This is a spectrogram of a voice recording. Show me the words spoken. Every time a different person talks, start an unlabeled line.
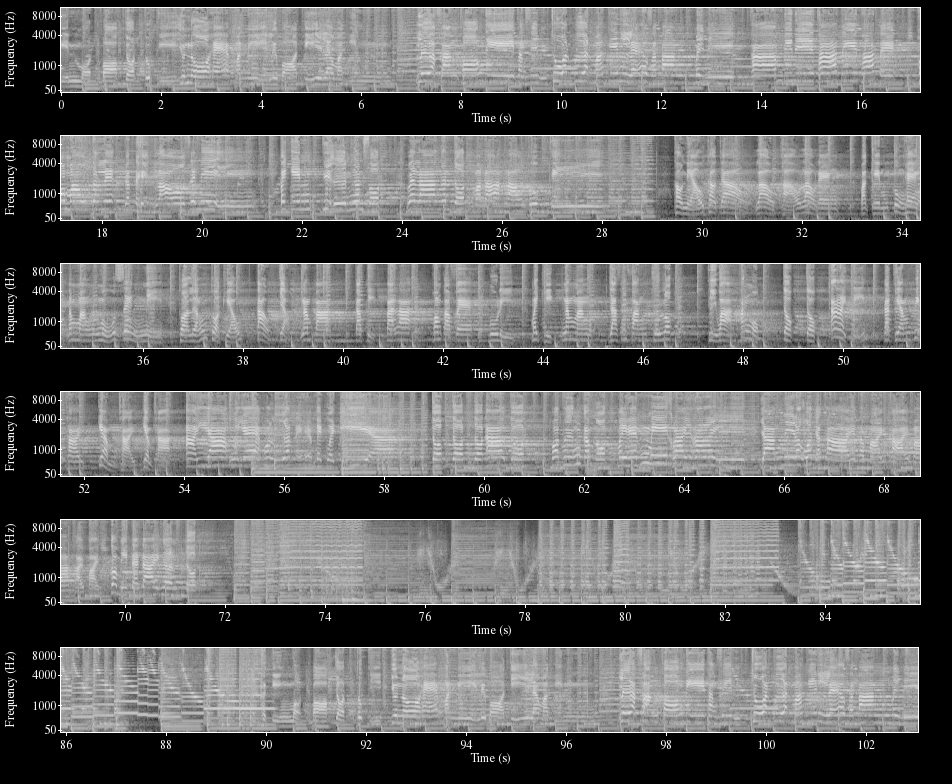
กินหมดบอกจดทุกทียูโนแฮปมันนี่หรือบอดจีแล้วมากิน เลือกสั่งของดีทั้งสิ้นชวนเพื่อนมากินแล้วสตังค์ไม่มี ถามดีๆท้าตีท้าเตะพอเมา ที่อื่นเงินสด เวลาเงินจดมาร้านเราทุกทีข้าวเหนียวข้าวเจ้าเหล้าขาวเหล้าแดงปลาเค็มกุ้งแห้งน้ำมังหมูเส้นหมี่ถั่วเหลืองถั่วเขียว เต้าเจี้ยวน้ำปลากะปิปลาล่าพร้อมกาแฟบุหรี่ ไม่ขีกน้ำมังยาสีฟังชูรกที่ว่าทั้งหมดจกจกอ้ายตีก ทียมพริกไทยแก้มชายแก้มชาอายยาอัวแย่เพราะเหลือแต่เม็ดกล้วยเจียจดจดจดอ้าวจด พอถึงกำหนดไม่เห็นมีใครให้ อย่างนี้แล้วอ้วจะขายทำไมขาย หมดบอกจดทุกทียูโนแฮปมันนี่หรือบอจีแล้วมากิน เลือกสั่งของดีทั้งสิ้น ชวนเพื่อนมากินแล้วสตังไม่มี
